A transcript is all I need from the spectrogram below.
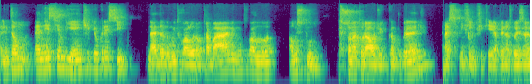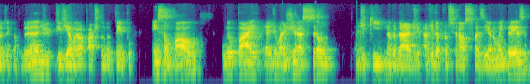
Então, é nesse ambiente que eu cresci, né? Dando muito valor ao trabalho e muito valor ao estudo. Sou natural de Campo Grande, mas, enfim, fiquei apenas dois anos em Campo Grande, vivi a maior parte do meu tempo em São Paulo. O meu pai é de uma geração de que, na verdade, a vida profissional se fazia numa empresa,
